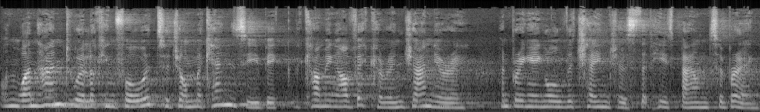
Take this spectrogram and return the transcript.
On one hand, we're looking forward to John Mackenzie becoming our vicar in January and bringing all the changes that he's bound to bring,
